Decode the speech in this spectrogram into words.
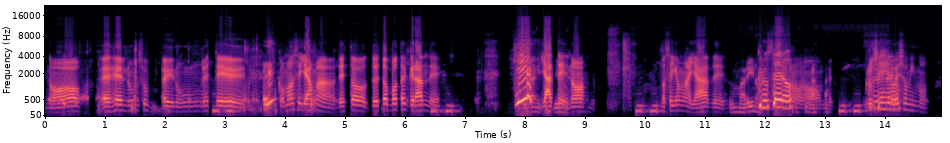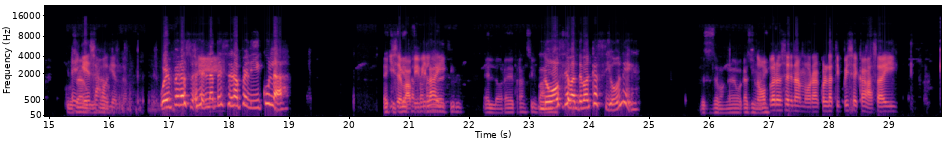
No, es en un, sub- en un, este, ¿cómo se llama? De estos, de estos botes grandes. Yate, Digo, no. No se llama yate. Un marino. crucero. No, no, hombre. Crucero. Crucero, eso mismo. crucero, en esa jodienda. Güey, pero es la tercera película. Es que Y se va a vivir de ahí. el lore de Transilvania. No, se van de vacaciones. Eso se van de vacaciones. No, pero se enamora con la tipa y se casa y.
